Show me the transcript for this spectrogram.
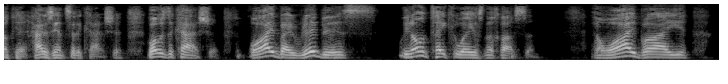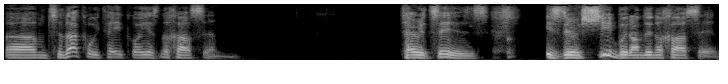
Okay, how does he answer the kasha? What was the kasha? Why by ribis we don't take away his nechasim, and why by um, tzedakah we take away his nechasim? Teretz is, is there a shibud on the nechasim?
